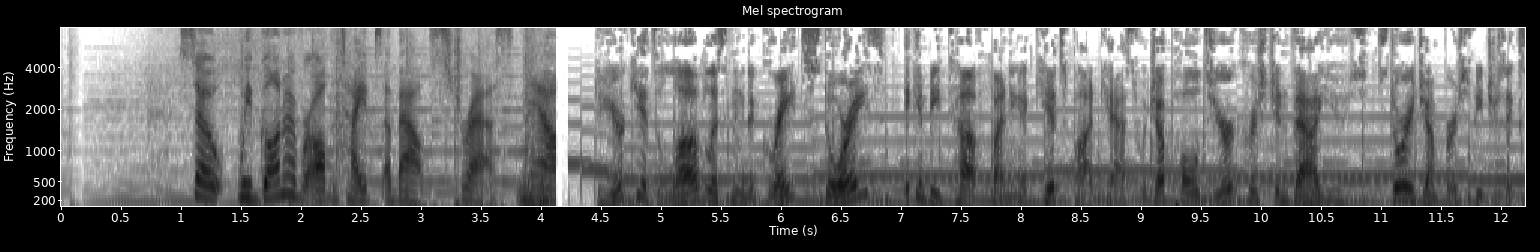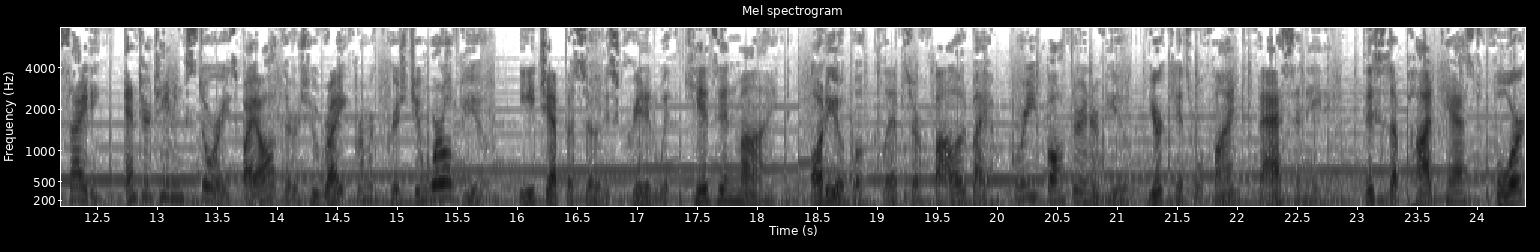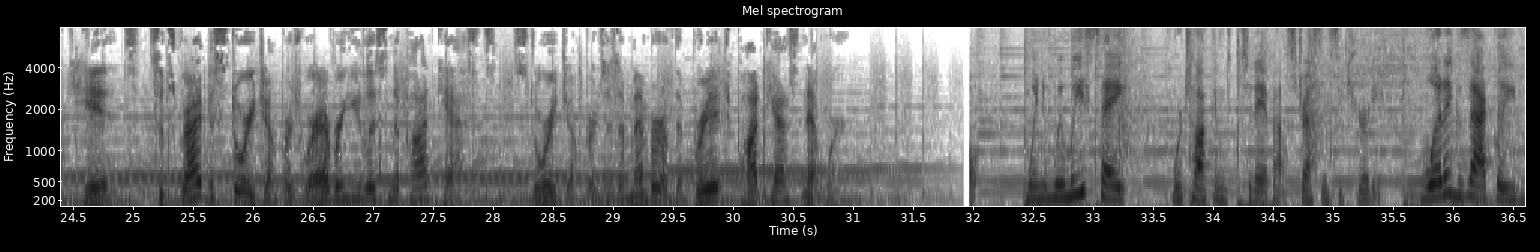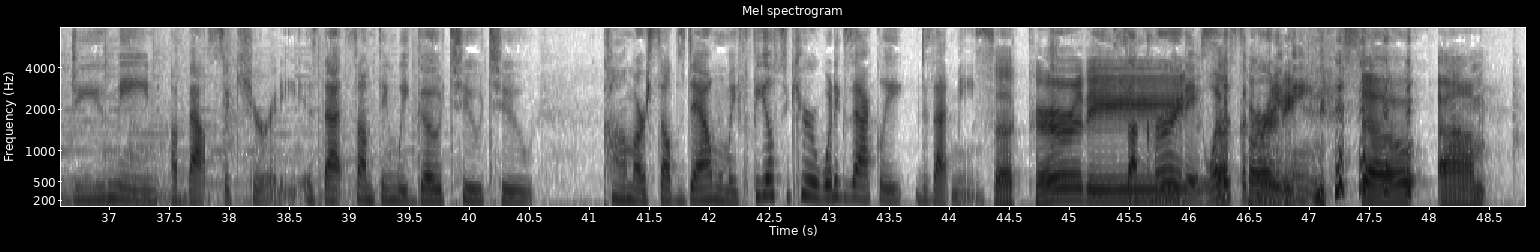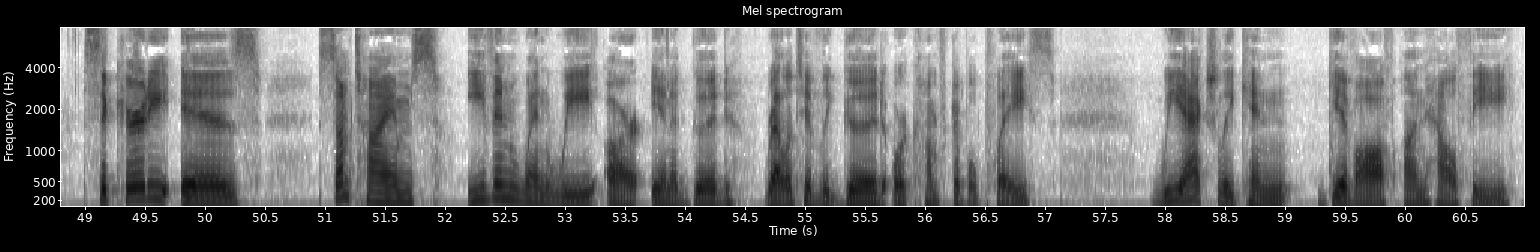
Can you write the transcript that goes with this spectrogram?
so we've gone over all the types about stress. Mm-hmm. Now, Do your kids love listening to great stories? It can be tough finding a kids podcast which upholds your Christian values. Story Jumpers features exciting, entertaining stories by authors who write from a Christian worldview. Each episode is created with kids in mind. Audiobook clips are followed by a brief author interview your kids will find fascinating. This is a podcast for kids. Subscribe to Story Jumpers wherever you listen to podcasts. Story Jumpers is a member of the Bridge Podcast Network. when when we say we're talking today about stress and security, what exactly do you mean about security? Is that something we go to to calm ourselves down when we feel secure? What exactly does that mean? Security. Security. What does security mean? so, um, security is sometimes, even when we are in a good, relatively good or comfortable place, we actually can give off unhealthy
